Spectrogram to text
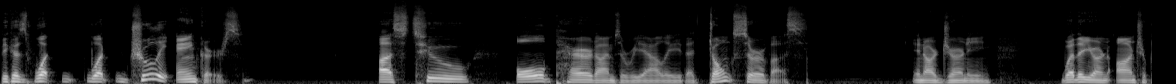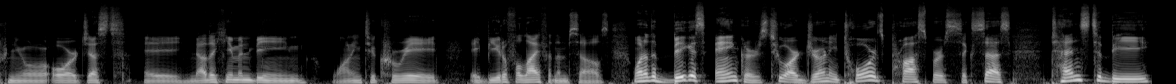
Because what what truly anchors us to old paradigms of reality that don't serve us in our journey, whether you're an entrepreneur or just a, another human being wanting to create a beautiful life for themselves, one of the biggest anchors to our journey towards prosperous success tends to be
